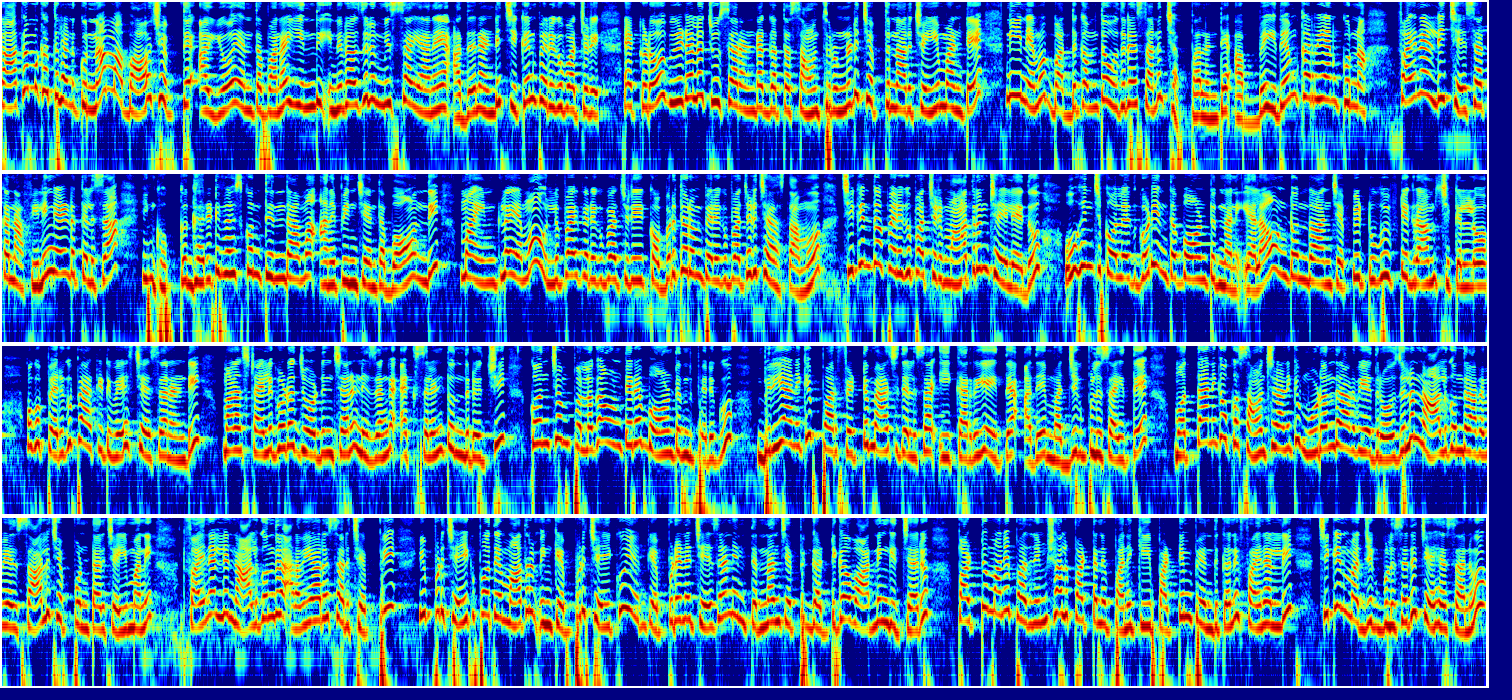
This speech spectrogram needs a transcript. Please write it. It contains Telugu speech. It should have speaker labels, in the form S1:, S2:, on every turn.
S1: కాకమ్మ కథలు అనుకున్నా మా బావ చెప్తే అయ్యో ఎంత పని అయ్యింది ఇన్ని రోజులు మిస్ అయ్యానే. అదేనండి చికెన్ పెరుగు పచ్చడి. ఎక్కడో వీడియోలో చూసారంట గత సంవత్సరం నుండి చెప్తున్నారు చెయ్యమంటే నేనేమో బద్ధకంతో వదిలేస్తాను. చెప్పాలంటే అబ్బే ఇదేం కర్రీ అనుకున్నా. ఫైనల్లీ చేశాక నా ఫీలింగ్ ఏంటో తెలుసా? ఇంకొక గరిటి వేసుకొని తిందామా అనిపించేంత బాగుంది మా ఇంట్లో ఏమో ఉల్లిపాయ పెరుగు పచ్చడి కొబ్బరి తురం పెరుగు పచ్చడి చేస్తాము. చికెన్తో పెరుగు పచ్చడి మాత్రం చేయలేదు. ఊహించుకోలేదు కూడా ఇంత బాగుంటుందని ఎలా ఉంటుందో అని చెప్పి టూ ఫిఫ్టీ గ్రామ్స్ చికెన్లో ఒక పెరుగు ప్యాకెట్ వేసి చేశానండి. మన స్టైల్ కూడా జోడించాను. నిజంగా ఎక్సలెంట్ ఉంది రుచి. కొంచెం పుల్లగా ఉంటేనే బాగుంటుంది పెరుగు. బిర్యానీకి పర్ఫెక్ట్ మ్యాచ్ తెలుసా? ఈ కర్రీ అయితే అదే మజ్జిగ పులుసు అయితే మొత్తానికి ఒక సంవత్సరానికి మూడు వందల అరవై ఐదు రోజులు నాలుగు వందల అరవై ఐదు సార్లు చెప్పుంటారు. చేయమని ఫైనల్లీ నాలుగు వందల అరవై ఆరు సార్లు చెప్పి ఇప్పుడు చేయకపోతే మాత్రం ఇంకెప్పుడు చేయకు ఇంకెప్పుడైనా చేసినా నేను తిన్నాను చెప్పి గట్టిగా వార్నింగ్ ఇచ్చారు. పట్టుమని పది నిమిషాలు పట్టని పనికి పట్టింపు ఎందుకని ఫైనల్లీ చికెన్ మజ్జిగ పులుసు అయితే చేసేసాను.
